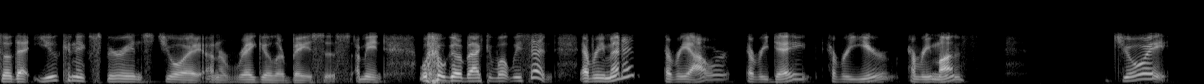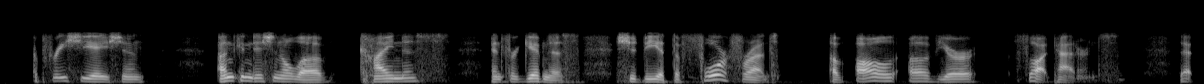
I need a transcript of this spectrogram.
so that you can experience joy on a regular basis. I mean, we'll go back to what we said every minute, every hour, every day, every year, every month. Joy, appreciation, unconditional love, kindness, and forgiveness should be at the forefront of all of your thought patterns that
